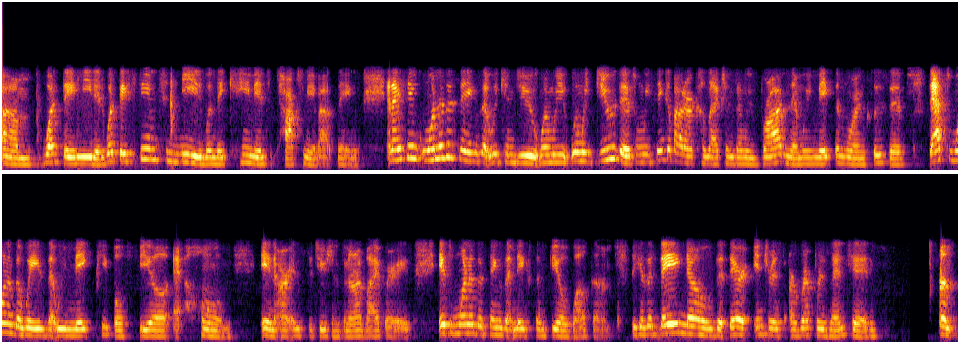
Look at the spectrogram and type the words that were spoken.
um, what they needed, what they seemed to need when they came in to talk to me about things. And I think one of the things that we can do when we when we do this, when we think about our collections and we broaden them, we make them more inclusive. That's one of the ways that we make people feel at home in our institutions, in our libraries. It's one of the things that makes them feel welcome because if they know that their interests are represented um,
